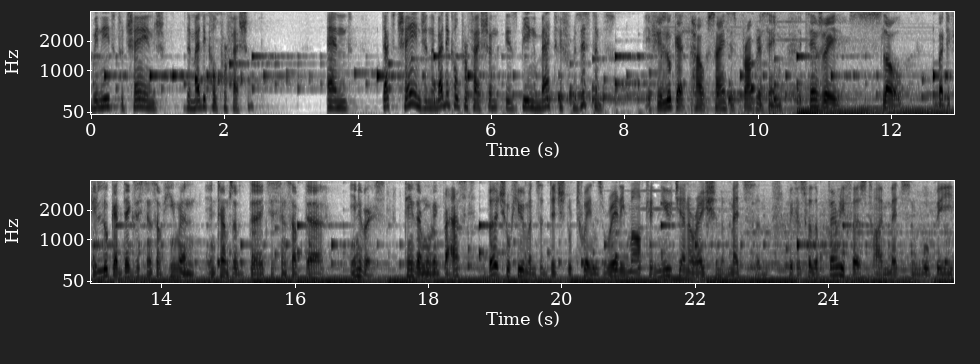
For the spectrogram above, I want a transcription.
we need to change the medical profession. And that change in the medical profession is being met with resistance. If you look at how science is progressing, it seems very slow. But if you look at the existence of human in terms of the existence of the universe, things are moving fast. Virtual humans and digital twins really mark a new generation of medicine because for the very first time, medicine will be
